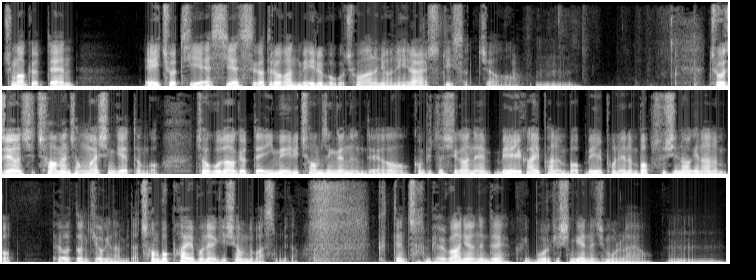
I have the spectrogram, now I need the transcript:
중학교 땐 HOT, SES가 들어간 메일을 보고 좋아하는 연예인을 알 수도 있었죠. 음. 조재현 씨, 처음엔 정말 신기했던 거. 저 고등학교 때 이메일이 처음 생겼는데요. 컴퓨터 시간에 메일 가입하는 법, 메일 보내는 법, 수신 확인하는 법 배웠던 기억이 납니다. 첨부 파일 보내기 시험도 봤습니다. 그땐 참 별거 아니었는데 그게 뭐 이렇게 신기했는지 몰라요. 음.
